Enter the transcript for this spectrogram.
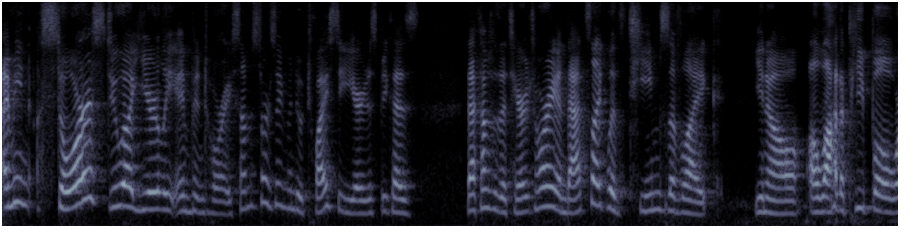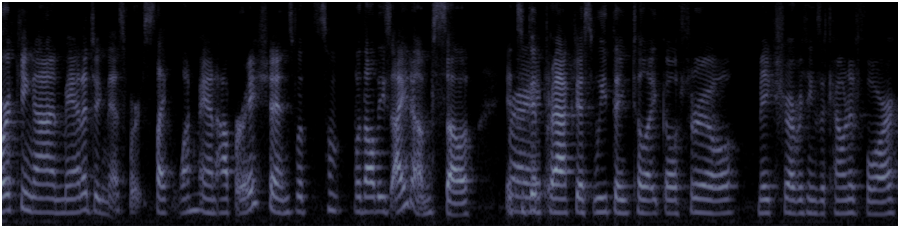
I mean, stores do a yearly inventory. Some stores even do it twice a year, just because that comes with the territory, and that's like with teams of like you know a lot of people working on managing this, where it's like one man operations with some with all these items. So it's a good practice we think to like go through, make sure everything's accounted for,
